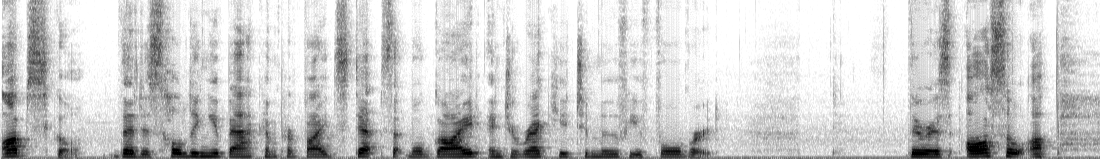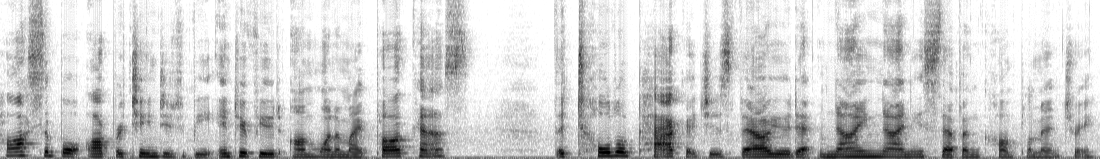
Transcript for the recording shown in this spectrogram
obstacle that is holding you back and provide steps that will guide and direct you to move you forward. There is also a possible opportunity to be interviewed on one of my podcasts. The total package is valued at $9.97 complimentary.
